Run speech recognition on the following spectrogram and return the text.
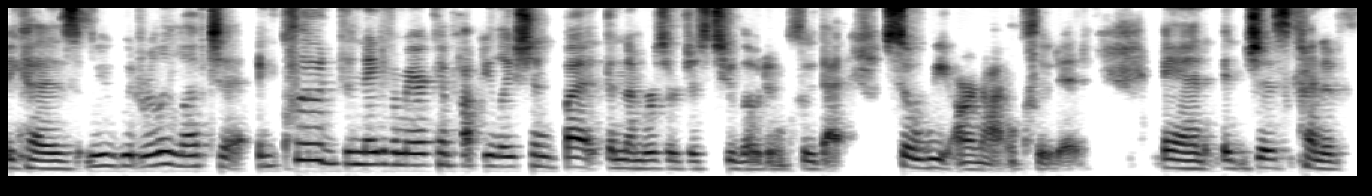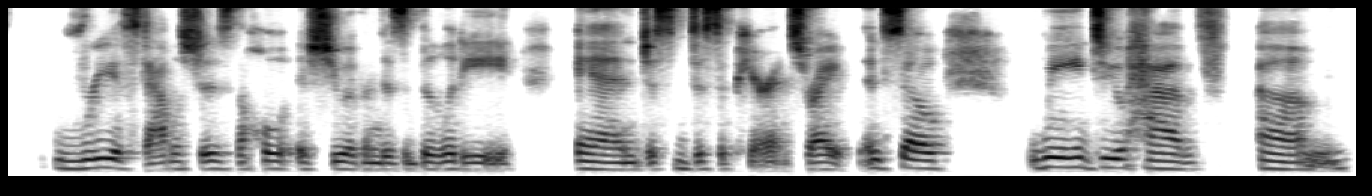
because we would really love to include the Native American population, but the numbers are just too low to include that. So we are not included. And it just kind of reestablishes the whole issue of invisibility and just disappearance, right? And so we do have um,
